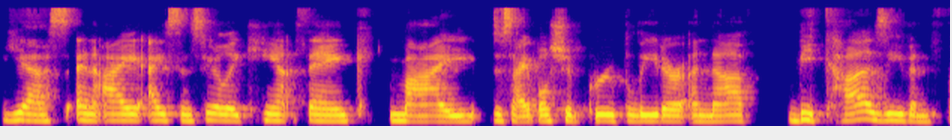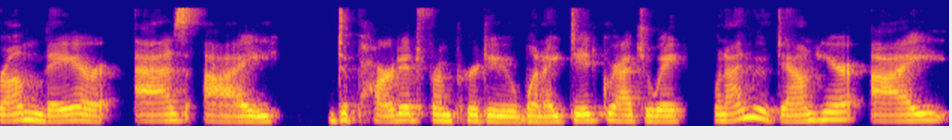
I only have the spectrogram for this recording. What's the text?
Yes. And I, I sincerely can't thank my discipleship group leader enough because even from there, as I departed from Purdue, when I did graduate, when I moved down here, I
